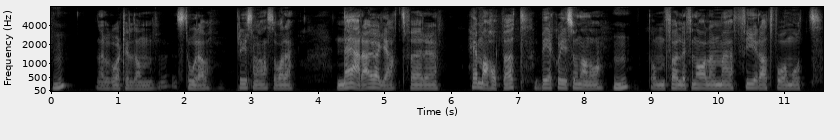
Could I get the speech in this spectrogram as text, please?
Mm. när vi går till de stora priserna, så var det nära ögat för eh, hemmahoppet, BKI Sunnanå. Mm. De föll i finalen med 4-2 mot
